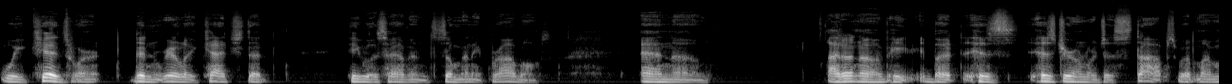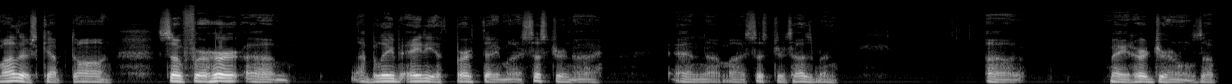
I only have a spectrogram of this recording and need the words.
we kids weren't didn't really catch that he was having so many problems, and um, I don't know if he, but his his journal just stops. But my mother's kept on, so for her, um, I believe 80th birthday, my sister and I, and uh, my sister's husband, uh, made her journals up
